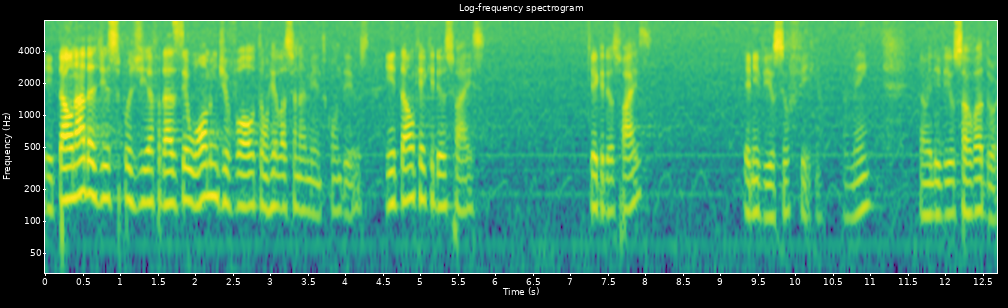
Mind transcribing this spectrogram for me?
Então, nada disso podia trazer o homem de volta a um relacionamento com Deus. Então, o que, que Deus faz? que, que Deus faz? Ele envia o seu filho. Amém? Então ele envia o Salvador.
